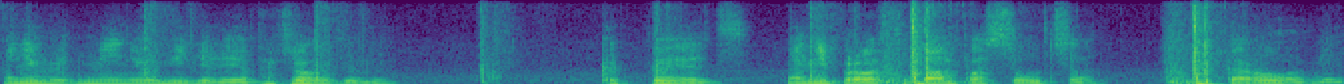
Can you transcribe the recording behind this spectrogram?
Они вроде меня не увидели, я пошел туда. Капец. Они просто там пасутся. С коровами.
